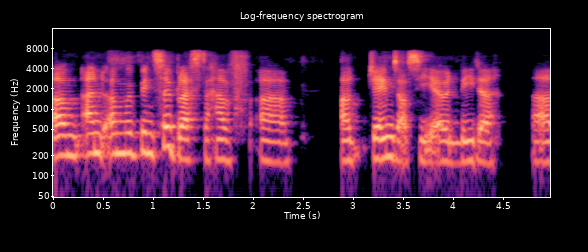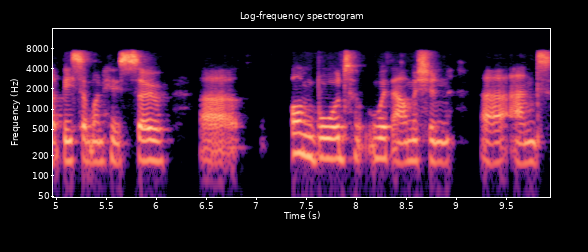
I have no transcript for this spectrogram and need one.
Um, and, and, we've been so blessed to have uh, our James, our CEO and leader, uh, be someone who's so uh, on board with our mission uh, and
